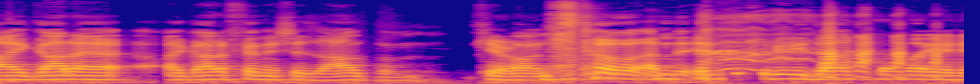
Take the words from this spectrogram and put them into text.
I gotta I gotta finish his album, Kieran. So and it needs to be done somewhere.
